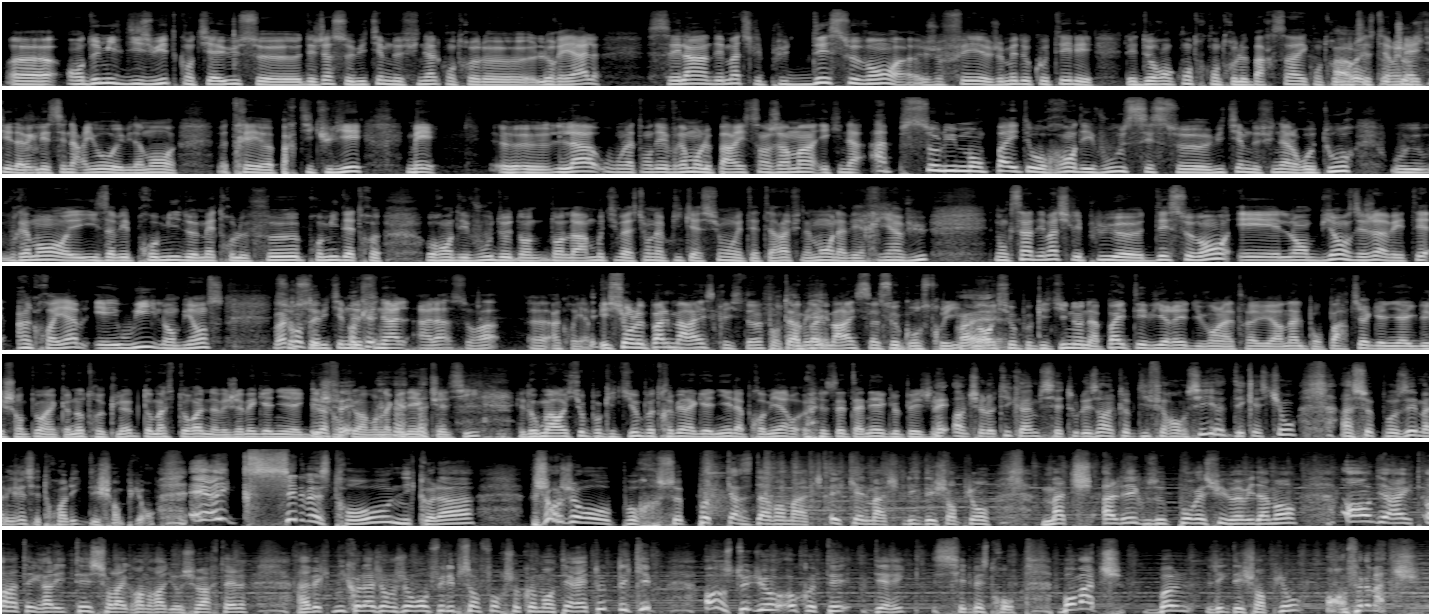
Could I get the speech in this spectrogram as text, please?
Euh, en 2018, quand il y a eu ce, déjà ce huitième de finale contre le, Real, c'est l'un des matchs les plus décevants. Euh, je, fais, je mets de côté les, deux rencontres contre le Barça et contre ah Manchester United, avec les scénarios évidemment euh, très particuliers. Mais euh, là où on attendait vraiment le Paris Saint-Germain et qui n'a absolument pas été au rendez-vous, c'est ce huitième de finale retour où vraiment ils avaient promis de mettre le feu, promis d'être au rendez-vous dans, la motivation, l'implication, etc. finalement, on n'avait rien vu. Donc c'est un des matchs les plus euh, décevants et l'ambiance déjà avait été incroyable. Et oui, l'ambiance sur ce huitième de finale à la sera euh, incroyable. Et sur le palmarès, Christophe, pour le palmarès, ça se construit. Mauricio Pochettino n'a pas été viré durant la trêve hivernale pour partir gagner avec des champions avec un autre club. Thomas Tuchel n'avait jamais gagné avec des champions avant de la gagner avec Chelsea. Et donc Mauricio Pochettino peut très bien la gagner la première euh, cette année avec le PSG. Mais Ancelotti, quand même, c'est tous les ans un club différent aussi. Il y a des questions à se poser malgré ces trois ligues des champions. Eric Silvestro, Nicolas, Jean Giraud pour ce podcast d'avant-match. Et quel match? Ligue des champions, match aller que vous pourrez suivre évidemment en direct, en intégralité sur la grande radio, sur Artel, avec Nicolas Georgerot, Philippe Sanfourche au commentaire et toute l'équipe en studio aux côtés d'Eric Silvestro. Bon match, bonne Ligue des Champions, on fait le match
